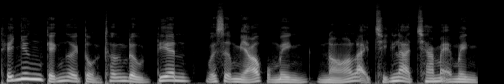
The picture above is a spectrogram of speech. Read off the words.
Thế nhưng cái người tổn thương đầu tiên với sự méo của mình nó lại chính là cha mẹ mình.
